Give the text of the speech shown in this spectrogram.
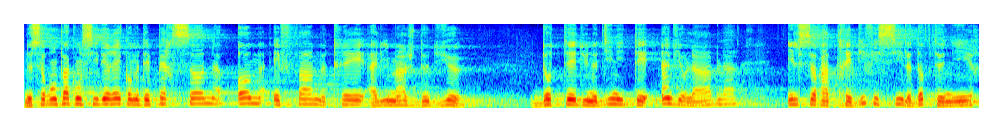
ne seront pas considérés comme des personnes, hommes et femmes créés à l'image de Dieu, dotés d'une dignité inviolable, il sera très difficile d'obtenir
